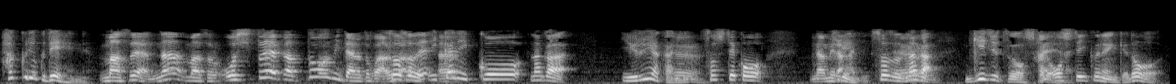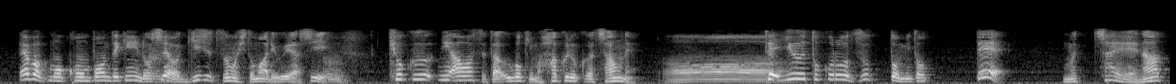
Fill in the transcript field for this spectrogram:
迫力出えへんねん。まあ、そうやんな。まあ、その、おしとやかと、みたいなところあるそうからね。そう、いかにこう、なんか、緩やかに、うんそしてこう、滑らかに。そうそう、んなんか、技術をしっかりはいはい押していくねんけど、やっぱもう根本的にロシアは技術も一回り上やし、うん曲に合わせた動きも迫力がちゃうねん。っていうところをずっと見とって、むっちゃええなっ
